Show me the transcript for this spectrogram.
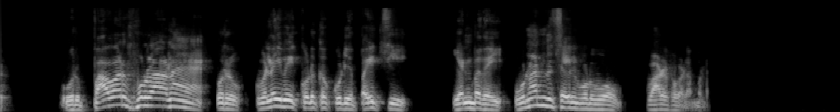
ஒரு பவர்ஃபுல்லான ஒரு விளைவை கொடுக்கக்கூடிய பயிற்சி என்பதை உணர்ந்து செயல்படுவோம். வாழ்க வளமுடன்.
